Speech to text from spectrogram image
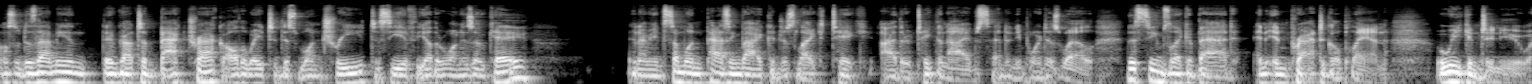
Also, does that mean they've got to backtrack all the way to this one tree to see if the other one is okay? And I mean, someone passing by could just like take either take the knives at any point as well. This seems like a bad and impractical plan. We continue.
